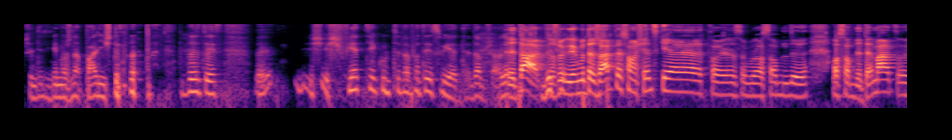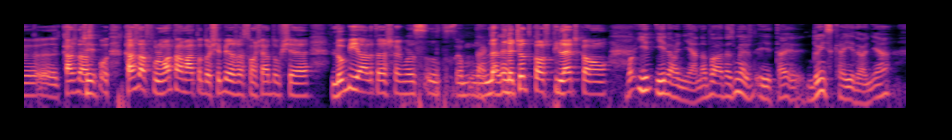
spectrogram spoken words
że nie, nie można palić, to, to jest e, świetnie kultura protestujemy. Dobrze, ale... Y, Tak, to, wyszły- że jakby te żarty sąsiedzkie to jest jakby osobny, osobny temat. Y, Każda, Czy- współ- każda wspólnota ma to do siebie, że sąsiadów się lubi, ale też jakby z, z, Tak, le, ale- leciutką szpileczką. Bo ironia, no bo rozumiesz, ta duńska ironia, e,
